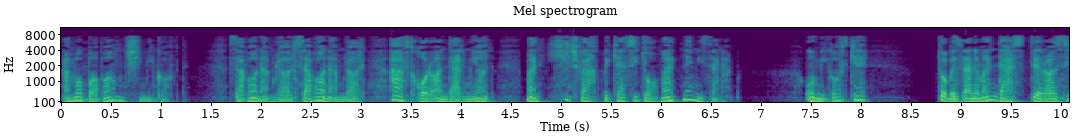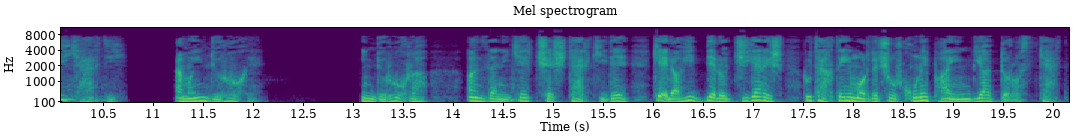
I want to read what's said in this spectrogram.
اما بابام چی می‌گفت زبانم لال زبانم لال. هفت قرآن در میان. من هیچ وقت به کسی تهمت نمی‌زنم. او می‌گفت که تو به زن من دست درازی کردی اما این دروغه. این دروغ را آن زنی که چش ترکیده که الهی دل و جیگرش رو تخته مرد چورخونه پایین بیاد درست کرد.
